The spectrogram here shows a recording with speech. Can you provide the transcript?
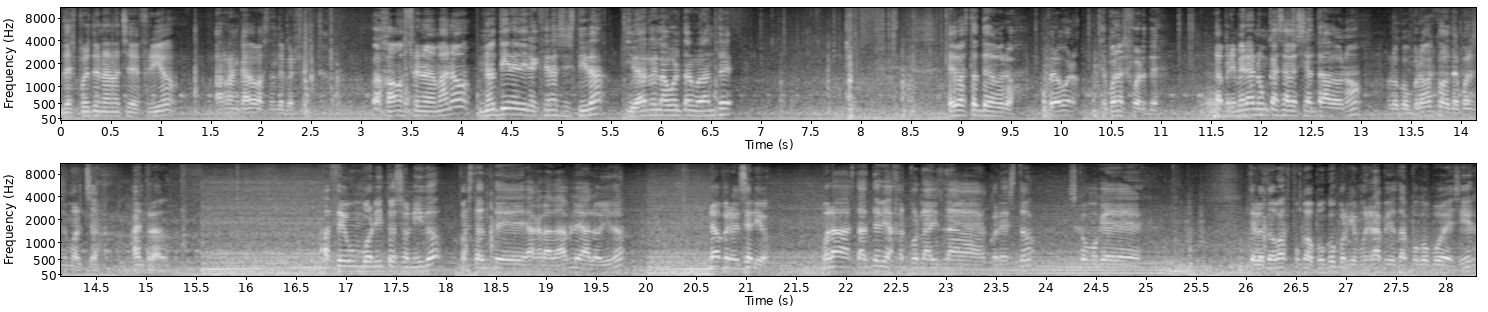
después de una noche de frío, ha arrancado bastante perfecto. Bajamos freno de mano, no tiene dirección asistida y darle la vuelta al volante es bastante duro. Pero bueno, te pones fuerte. La primera nunca sabes si ha entrado o no, lo compruebas cuando te pones en marcha. Ha entrado. Hace un bonito sonido, bastante agradable al oído. No, pero en serio, mola bastante viajar por la isla con esto. Es como que te lo tomas poco a poco porque muy rápido tampoco puedes ir.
